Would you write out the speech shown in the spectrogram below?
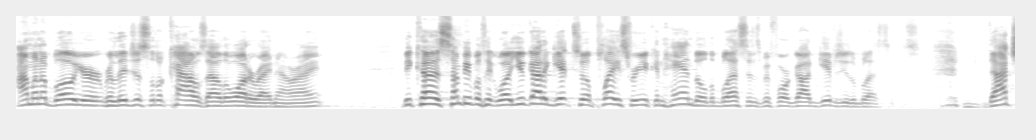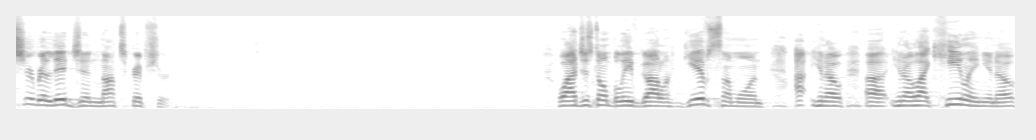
I'm going to blow your religious little cows out of the water right now, right? Because some people think, well, you got to get to a place where you can handle the blessings before God gives you the blessings. That's your religion, not scripture. Well, I just don't believe God will give someone, uh, you know, uh, you know, like healing. You know,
